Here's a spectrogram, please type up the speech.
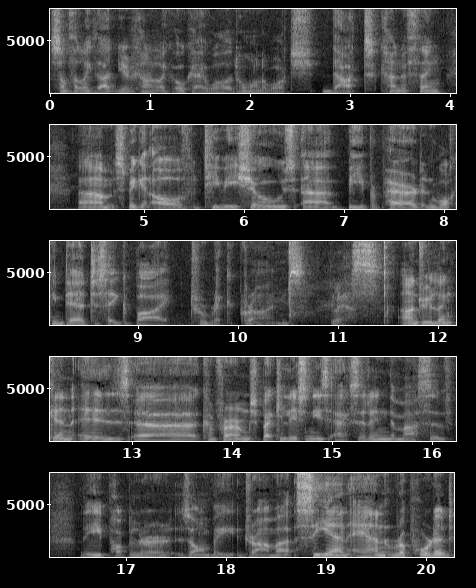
something like that. You're kind of like, okay, well, I don't want to watch that kind of thing. Um, speaking of TV shows, uh, be prepared and Walking Dead to say goodbye to Rick Grimes. Andrew Lincoln is uh, confirmed speculation he's exiting the massively popular zombie drama. CNN reported.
